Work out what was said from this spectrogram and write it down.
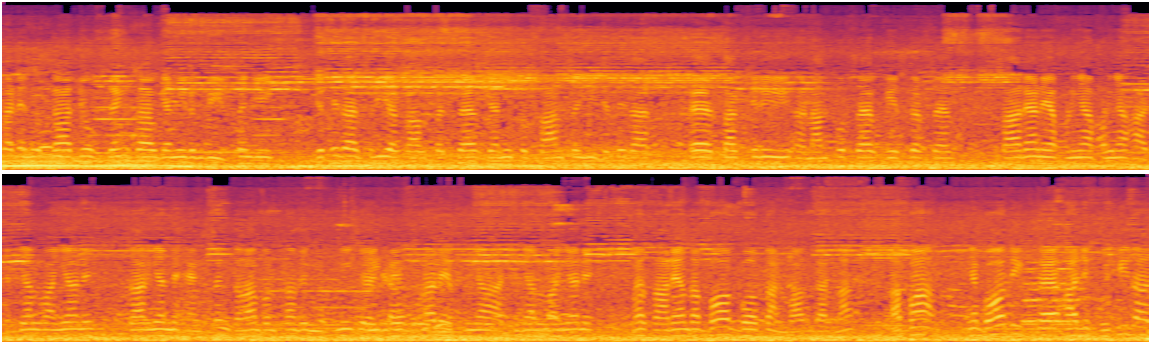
ਸਾਡੇ ਸਰਦਾਰ ਸਰਦਾਰਯੋਗ ਸਿੰਘ ਸਾਹਿਬ ਗਿਆਨੀ ਰਘਵੀਰ ਸਿੰਘ ਜੀ, ਜਥੇਦਾਰ ਸ੍ਰੀ ਅਕਾਲ ਤਖਤ ਸਾਹਿਬ ਗਿਆਨੀ ਸੁਲਤਾਨ ਸਿੰਘ ਜੀ, ਜਥੇਦਾਰ ਤਖਤ ਸ੍ਰੀ ਅਨੰਦਪੁਰ ਸਾਹਿਬ, ਕੇਸਗੜ੍ਹ ਸਾਹਿਬ ਸਾਰਿਆਂ ਨੇ ਆਪਣੀਆਂ ਆਪਣੀਆਂ ਹਾਜ਼ਰੀਆਂ ਲਵਾਈਆਂ ਨੇ। ਸਾਰੀਆਂ ਨਿਹੰਗ ਸਿੰਘ ਦਲਾਂ ਪੰਥਾਂ ਦੇ ਮੁਖੀ ਜਿਹੜੇ ਉਹਨਾਂ ਨੇ ਆਪਣੀਆਂ ਹਾਜ਼ਰੀਆਂ ਲਵਾਈਆਂ ਨੇ। ਮੈਂ ਸਾਰਿਆਂ ਦਾ ਬਹੁਤ ਬਹੁਤ ਧੰਨਵਾਦ ਕਰਦਾ। ਆਪਾਂ ਇਹ ਬਹੁਤ ਹੀ ਅੱਜ ਖੁਸ਼ੀ ਦਾ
